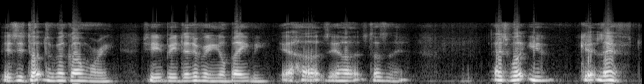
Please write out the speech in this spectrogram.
This is Dr. Montgomery. She'd be delivering your baby. It hurts. It hurts, doesn't it? That's what you get left.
